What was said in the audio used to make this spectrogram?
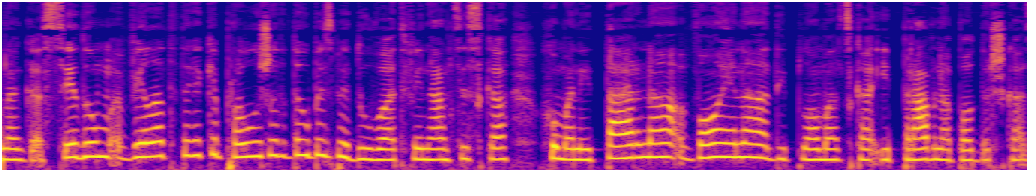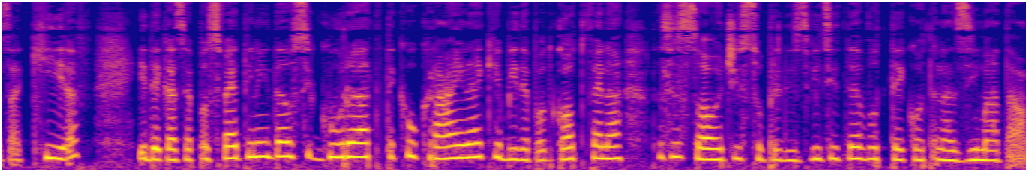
на Г7 велат дека ќе продолжат да обезбедуваат финансиска, хуманитарна, воена, дипломатска и правна поддршка за Киев и дека се посветени да осигураат дека Украина ќе биде подготвена да се соочи со предизвиците во текот на зимата.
